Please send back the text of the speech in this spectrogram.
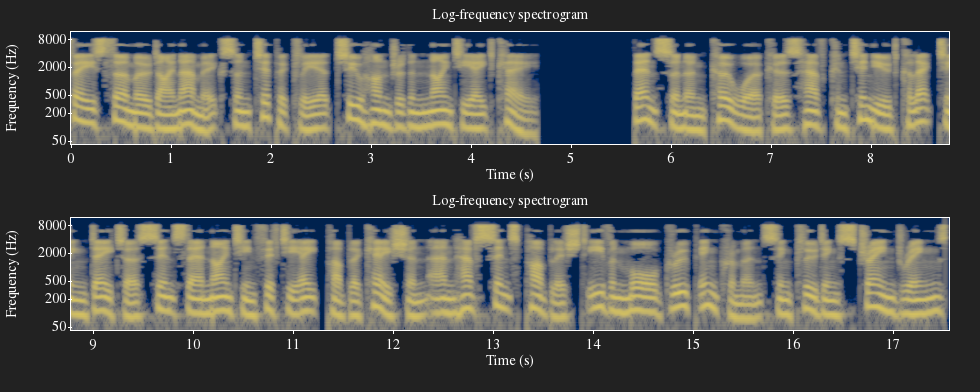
phase thermodynamics and typically at 298 K. Benson and co-workers have continued collecting data since their 1958 publication and have since published even more group increments including strained rings,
